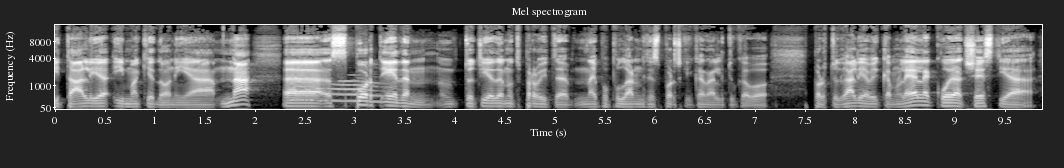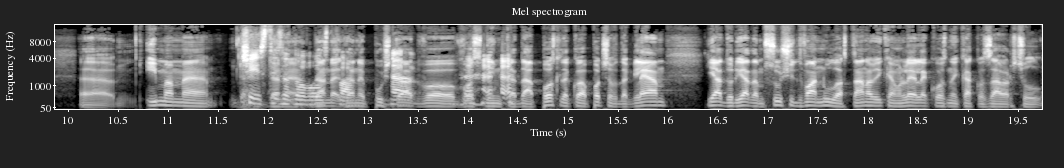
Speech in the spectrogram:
Италија и Македонија на е, Спорт 1, тоа ти е еден од првите најпопуларните спортски канали тука во Португалија, викам леле која чест ја е, имаме да, Чест и да, не, да, не, да не пуштаат Да. во во снимка, да. После кога почев да гледам, ја дури јадам суши 2-0 стана, викам леле кој знае како завршил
